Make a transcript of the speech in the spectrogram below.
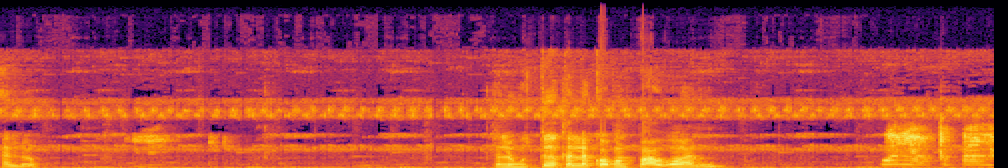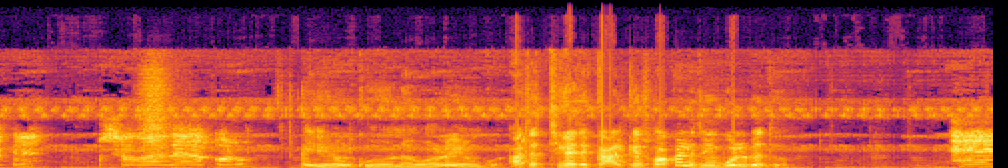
হ্যালো? তাহলে উত্তর তাহলে কখন পাবো আমি? বললাম তো কালকে সকালে দেখা করো। এরকম করো না বলো এরকম আচ্ছা ঠিক আছে কালকে সকালে তুমি বলবে তো? হ্যাঁ।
